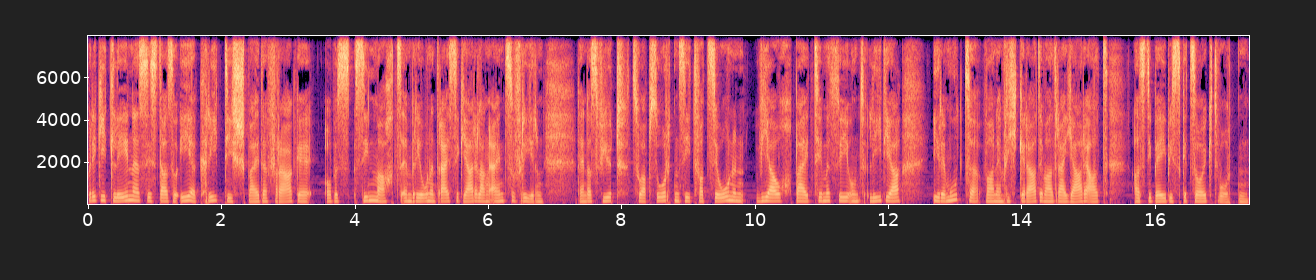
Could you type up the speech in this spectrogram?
Brigitte Lehnes ist also eher kritisch bei der Frage, ob es Sinn macht, Embryonen 30 Jahre lang einzufrieren. Denn das führt zu absurden Situationen, wie auch bei Timothy und Lydia. Ihre Mutter war nämlich gerade mal drei Jahre alt, als die Babys gezeugt wurden.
